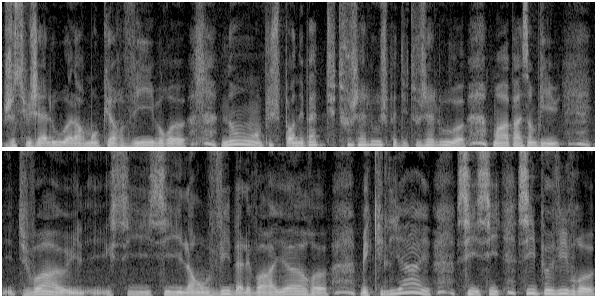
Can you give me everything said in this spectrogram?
je suis jaloux, alors mon cœur vibre. Euh. non, en plus, on n'est pas du tout jaloux, je suis pas du tout jaloux. moi, par exemple, tu vois, s'il si, a envie d'aller voir ailleurs, mais qu'il y aille. S'il si, si, peut vivre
